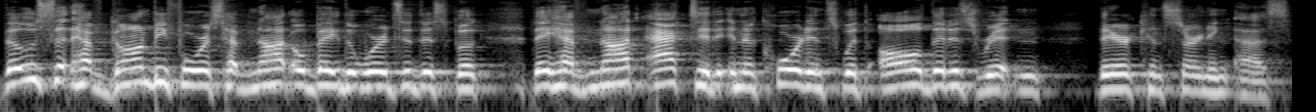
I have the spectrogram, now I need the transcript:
Those that have gone before us have not obeyed the words of this book. They have not acted in accordance with all that is written there concerning us.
